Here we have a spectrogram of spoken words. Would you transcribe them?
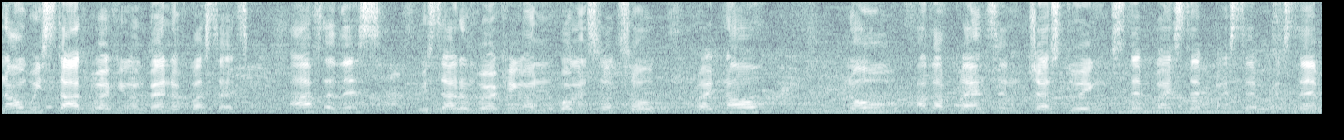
Now we start working on Band of Bastards. After this, we started working on Woman's Lot. So right now, no other plans and just doing step by step by step by step.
